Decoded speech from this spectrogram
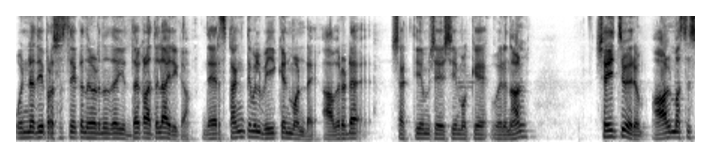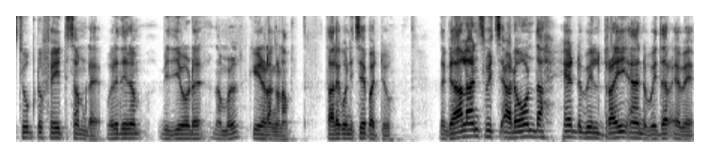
ഉന്നതി പ്രശസ്തിയൊക്കെ നേടുന്നത് യുദ്ധകളത്തിലായിരിക്കാം their strength will weaken one day അവരുടെ ശക്തിയും ശേഷിയും ഒക്കെ ഒരു നാൾ ക്ഷയിച്ചു വരും. All must stoop to fate some day ഒരു ദിനം വിധിയോട് നമ്മൾ കീഴടങ്ങണം. തല കുനിച്ചേ പറ്റൂ. The garlands which adorn the head will dry and wither away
